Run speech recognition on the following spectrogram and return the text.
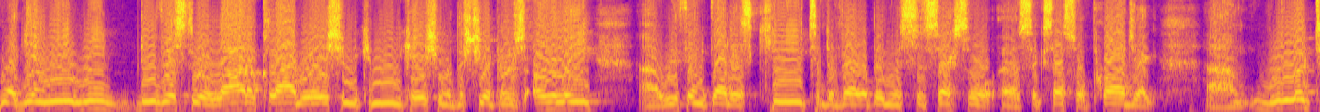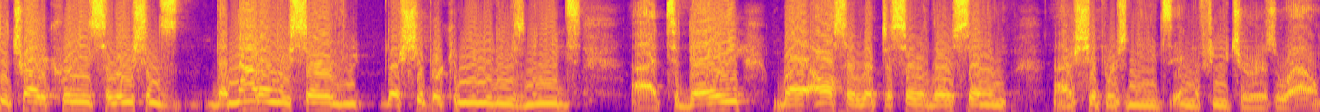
again, we, we do this through a lot of collaboration and communication with the shippers early. Uh, we think that is key to developing a successful, uh, successful project. Um, we look to try to create solutions that not only serve the shipper community's needs uh, today, but also look to serve those same uh, shippers' needs in the future as well.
